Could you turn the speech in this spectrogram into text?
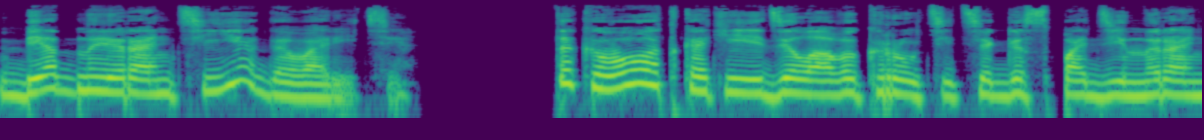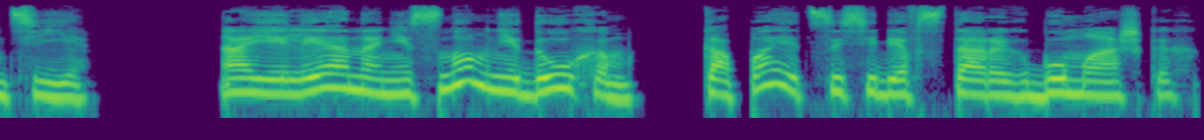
«Бедный рантье, говорите?» Так вот, какие дела вы крутите, господин Рантье. А Елена ни сном, ни духом копается себе в старых бумажках.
